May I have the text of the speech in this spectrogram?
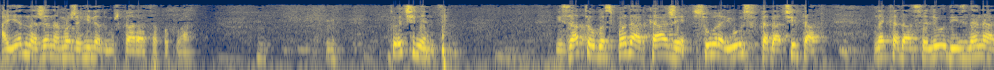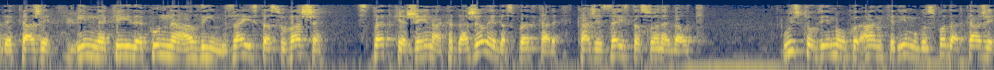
A jedna žena može hiljadu muškaraca pokvariti. To je činjenica. I zato gospodar kaže, sura Jusuf kada čita, nekada se ljudi iznenade, kaže, inne ide kunna azim, zaista su vaše spletke žena, kada žele da spletkare, kaže, zaista su one velike. U isto vrijeme u Koranu Kerimu gospodar kaže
